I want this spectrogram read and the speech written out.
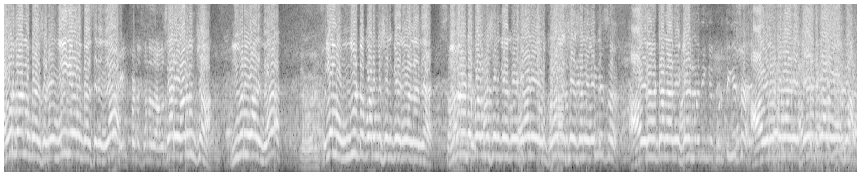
அவர் தாங்க பேசுறீங்க நீங்க யாரும் பேசுறீங்க இவர் யாருங்க இல்ல இல்ல உங்ககிட்ட பர்மிஷன் கேட்கல நாங்க இவர்கிட்ட பர்மிஷன் யாரு ஒரு போலீஸ் ஸ்டேஷன்ல அவர்கிட்ட நாங்க கேட்டு நீங்க கொடுத்தீங்க சார் அவர்கிட்ட நாங்க கேட்டுக்காக இருக்கோம்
